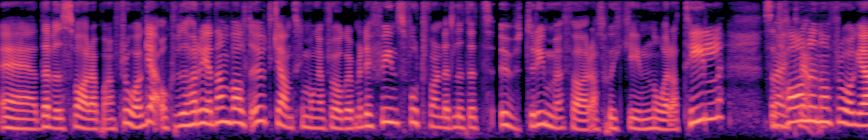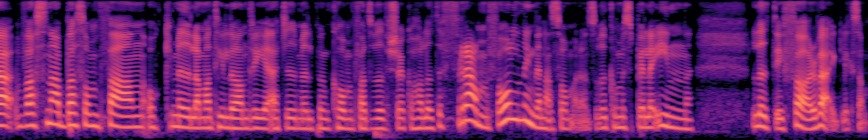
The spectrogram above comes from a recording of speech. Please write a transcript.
Eh, där vi svarar på en fråga och vi har redan valt ut ganska många frågor men det finns fortfarande ett litet utrymme för att skicka in några till. Så att har ni någon fråga, var snabba som fan och mejla matildaandrea.gmail.com för att vi försöker ha lite framförhållning den här sommaren så vi kommer spela in lite i förväg liksom.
